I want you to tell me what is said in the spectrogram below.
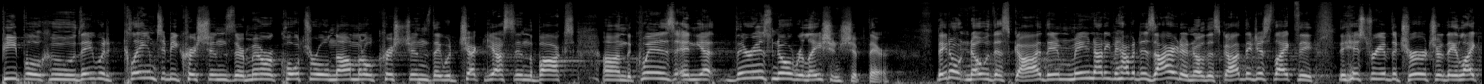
people who they would claim to be Christians, they're more cultural, nominal Christians, they would check yes in the box on the quiz, and yet there is no relationship there. They don't know this God. They may not even have a desire to know this God. They just like the, the history of the church or they like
